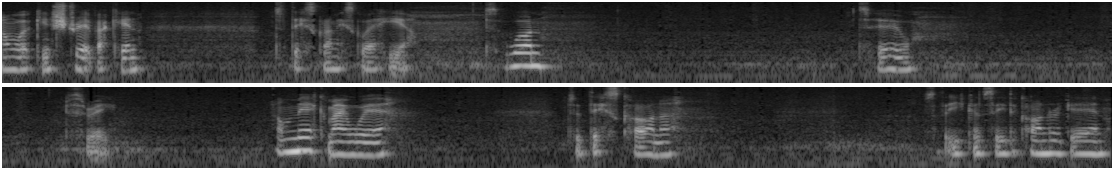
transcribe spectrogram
and working straight back in to this granny square here. So one, two, three. I'll make my way to this corner that you can see the corner again.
